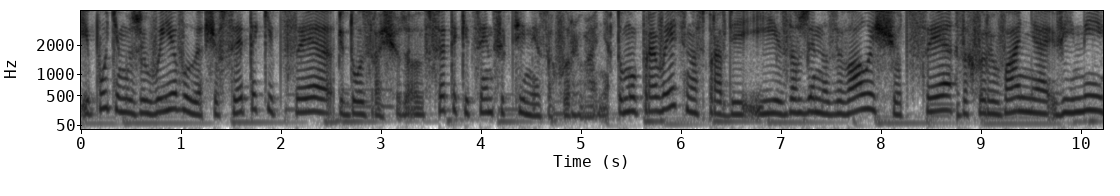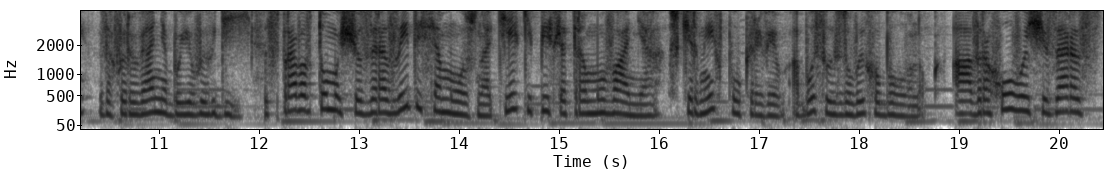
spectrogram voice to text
і потім вже виявили, що все-таки це підозра, що все-таки це інфекційне захворювання. Тому правець насправді і завжди називали, що це захворювання війни, захворювання бойових дій. Справа в тому, що заразитися можна тільки після травмування шкірних покривів або слизових оболонок. А враховуючи зараз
